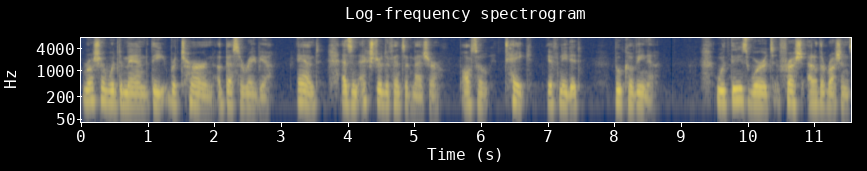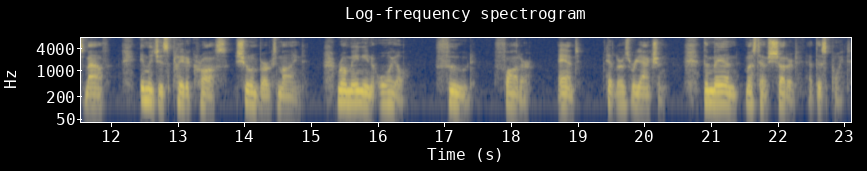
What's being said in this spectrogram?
Russia would demand the return of Bessarabia and, as an extra defensive measure, also take, if needed, Bukovina. With these words fresh out of the Russian's mouth, images played across Schulenburg's mind. Romanian oil, food, fodder, and Hitler's reaction. The man must have shuddered at this point.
